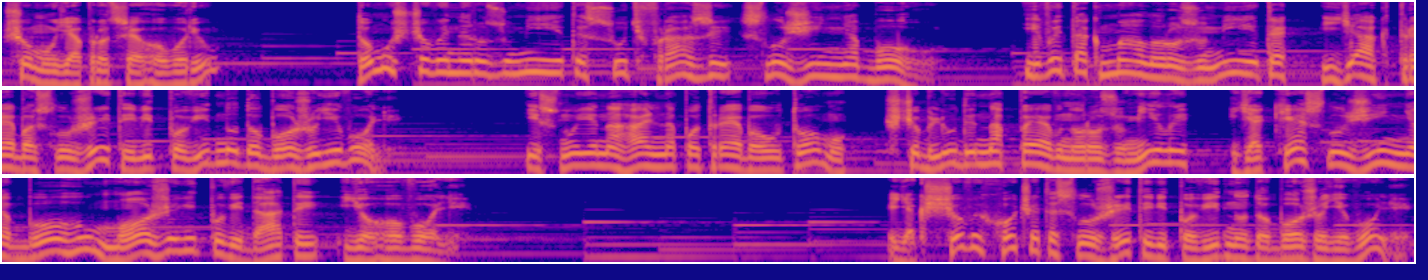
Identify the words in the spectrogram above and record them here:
Чому я про це говорю? Тому що ви не розумієте суть фрази служіння Богу, і ви так мало розумієте, як треба служити відповідно до Божої волі. Існує нагальна потреба у тому, щоб люди напевно розуміли, яке служіння Богу може відповідати Його волі. Якщо ви хочете служити відповідно до Божої волі,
